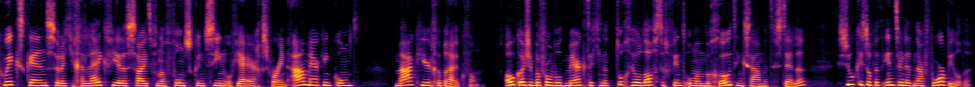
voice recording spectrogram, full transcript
quickscans, zodat je gelijk via de site van een fonds kunt zien of jij ergens voor in aanmerking komt. Maak hier gebruik van. Ook als je bijvoorbeeld merkt dat je het toch heel lastig vindt om een begroting samen te stellen, zoek eens op het internet naar voorbeelden.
